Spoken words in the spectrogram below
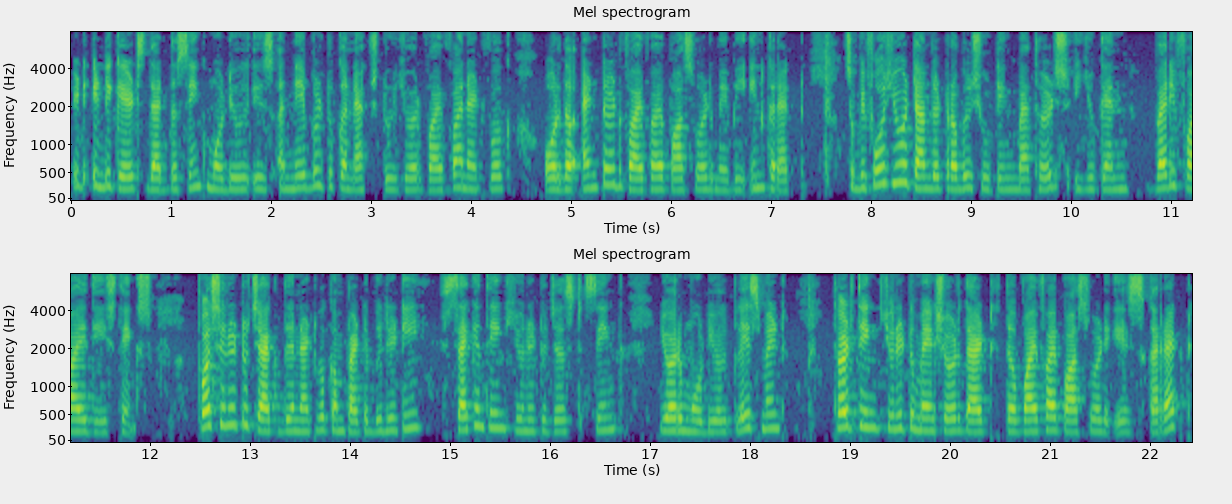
it indicates that the sync module is unable to connect to your Wi-Fi network or the entered Wi-Fi password may be incorrect. So before you attempt the troubleshooting methods, you can verify these things. First, you need to check the network compatibility. Second thing, you need to just sync your module placement. Third thing, you need to make sure that the Wi-Fi password is correct.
